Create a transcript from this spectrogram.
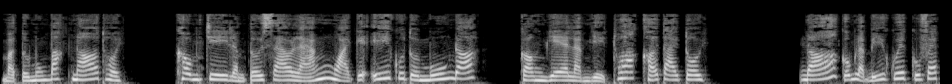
mà tôi muốn bắt nó thôi. Không chi làm tôi sao lãng ngoài cái ý của tôi muốn đó, con ve làm gì thoát khỏi tay tôi. Đó cũng là bí quyết của phép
